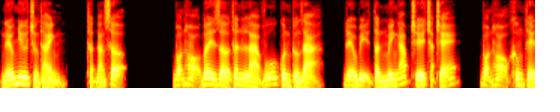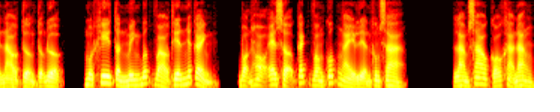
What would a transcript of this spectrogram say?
nếu như trưởng thành, thật đáng sợ. Bọn họ bây giờ thân là vũ quân cường giả, đều bị tần minh áp chế chặt chẽ, bọn họ không thể nào tưởng tượng được, một khi tần minh bước vào thiên nhất cảnh, bọn họ e sợ cách vong quốc ngày liền không xa. Làm sao có khả năng?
